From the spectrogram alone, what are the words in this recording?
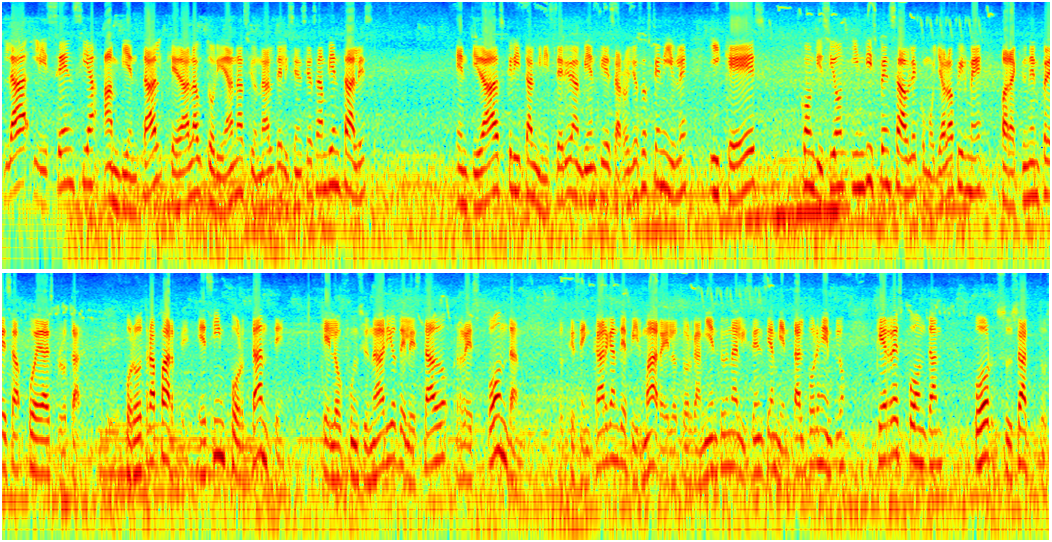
la licencia ambiental que da la Autoridad Nacional de Licencias Ambientales, entidad adscrita al Ministerio de Ambiente y Desarrollo Sostenible y que es condición indispensable, como ya lo afirmé, para que una empresa pueda explotar. Por otra parte, es importante que los funcionarios del Estado respondan, los que se encargan de firmar el otorgamiento de una licencia ambiental, por ejemplo, que respondan por sus actos,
